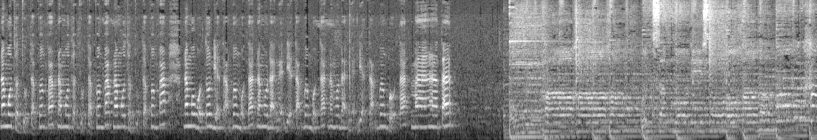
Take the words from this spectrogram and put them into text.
Nam mô thượng chủ tập phương pháp, nam mô thượng chủ tập phương pháp, nam mô thượng chủ tập phương pháp, nam mô bổn tôn địa tạng vương bồ tát, nam mô đại nguyện địa tạng vương bồ tát, nam mô đại nguyện địa tạng vương bồ tát ma tát. 哈哈哈温桑摩尼唆哈哈。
